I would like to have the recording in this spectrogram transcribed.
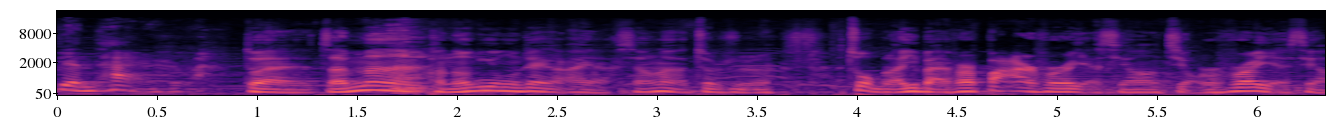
变态是吧？对，咱们可能用这个，哎呀，行了，就是做不了一百分，八十分也行，九十分也行，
